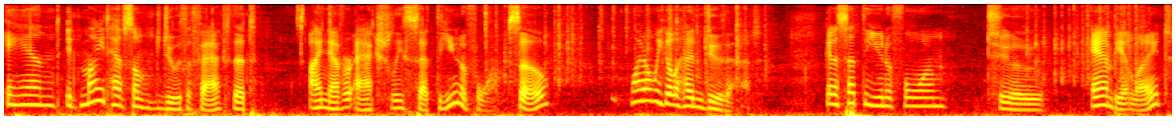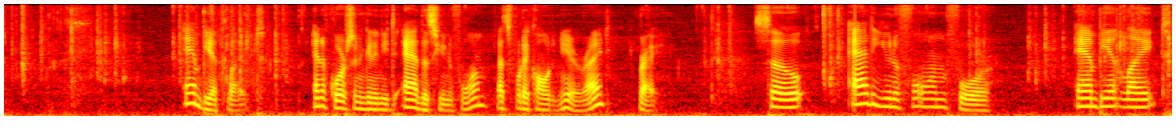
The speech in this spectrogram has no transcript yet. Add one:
And it might have something to do with the fact that I never actually set the uniform. So, why don't we go ahead and do that? I'm going to set the uniform to ambient light, ambient light. And of course I'm going to need to add this uniform. That's what I called in here, right? Right. So add a uniform for ambient light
